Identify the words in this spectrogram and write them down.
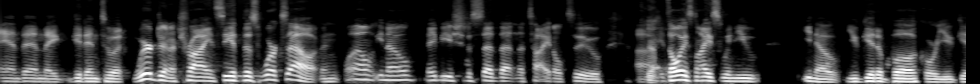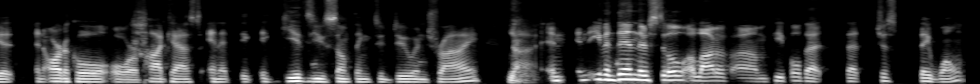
and then they get into it. We're gonna try and see if this works out. And well, you know, maybe you should have said that in the title too. Uh, yeah. It's always nice when you you know you get a book or you get an article or a podcast, and it it, it gives you something to do and try. Yeah. Uh, and and even then, there's still a lot of um, people that that just they won't.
